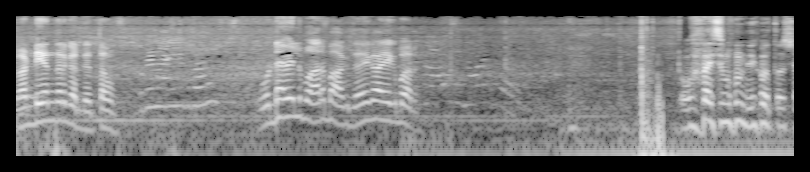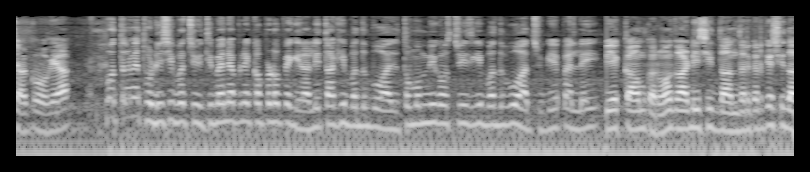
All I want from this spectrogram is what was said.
गाड़ी अंदर कर देता हूँ। वो डेविल बाहर भाग जाएगा एक बार। तो इस मम्मी को तो शक हो गया। बोतल में थोड़ी सी बची हुई थी, मैंने अपने कपड़ों पे गिरा ली ताकि बदबू आ जाए। तो मम्मी को उस चीज़ की बदबू आ चुकी है पहले ही। एक काम करूँगा, गाड़ी सीधा अंदर करके सीधा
